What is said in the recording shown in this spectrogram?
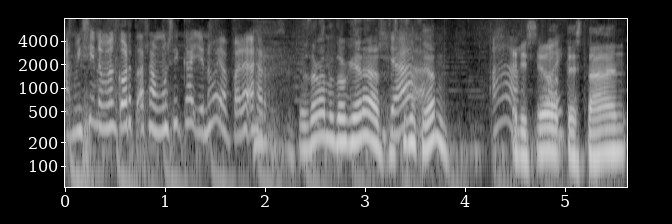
A mí si no me cortas la música yo no voy a parar. Esto cuando tú quieras. Ya. Es tu sección. Ah, Eliseo, guay. te están,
